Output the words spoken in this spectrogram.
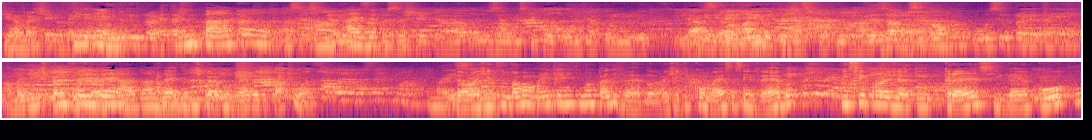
geralmente chega bem depois É. do que o projeto está estudando. a, a, espera a a pessoa execução. chegar, os alunos que proporam já estão em outro Já se período, já se formaram. os alunos se formam no curso e o projeto A ainda média de espera Não por foi verba, liberado, a a verba média de não espera verba é de 4 anos. Aí Então a gente normalmente a gente não pede verba, a gente começa sem verba e se o projeto cresce e ganha corpo,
